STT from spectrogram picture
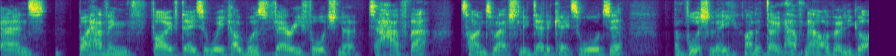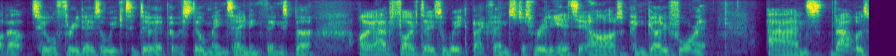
And by having five days a week, I was very fortunate to have that time to actually dedicate towards it. Unfortunately, I don't have now. I've only got about two or three days a week to do it, but we're still maintaining things. But I had five days a week back then to just really hit it hard and go for it and that was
